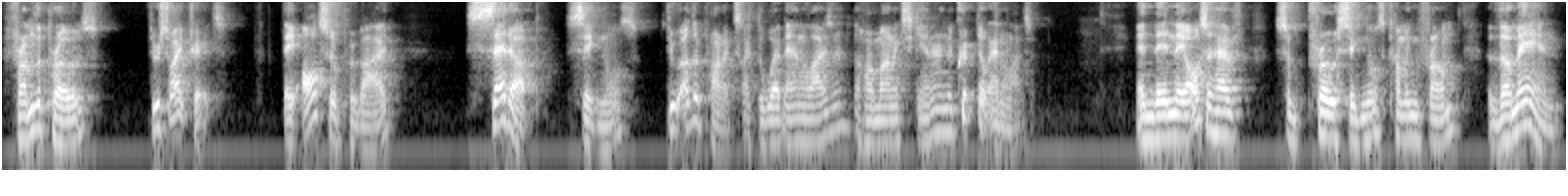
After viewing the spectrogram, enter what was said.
from the pros through swipe trades. They also provide setup signals through other products like the web analyzer, the harmonic scanner, and the crypto analyzer. And then they also have some pro signals coming from the man,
